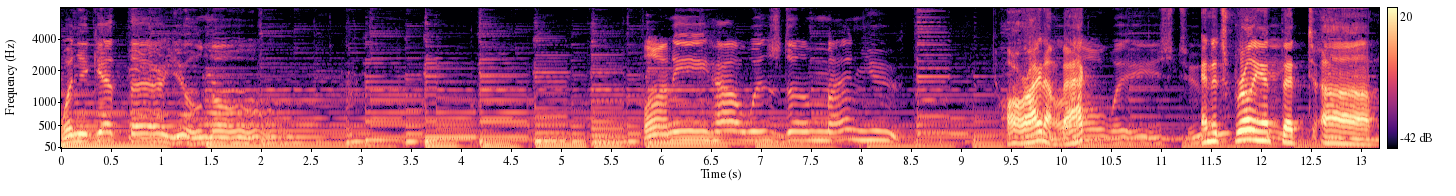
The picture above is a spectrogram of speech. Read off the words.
When you get there, you'll know. Funny how wisdom and youth All right, I'm back. And it's brilliant that uh,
